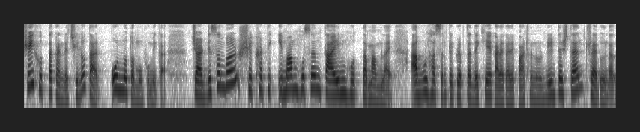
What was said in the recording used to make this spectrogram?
সেই হত্যাকাণ্ডে ছিল তার অন্যতম ভূমিকা। চার ডিসেম্বর শিক্ষার্থী ইমাম হোসেন তাইম হত্যা মামলায় আবুল হাসানকে গ্রেপ্তার দেখিয়ে কারাগারে পাঠানোর নির্দেশ দেন ট্রাইব্যুনাল।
